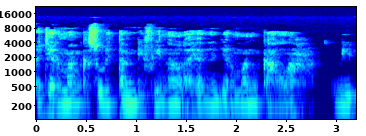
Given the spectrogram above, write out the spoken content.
Jerman kesulitan di final. Akhirnya Jerman kalah di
